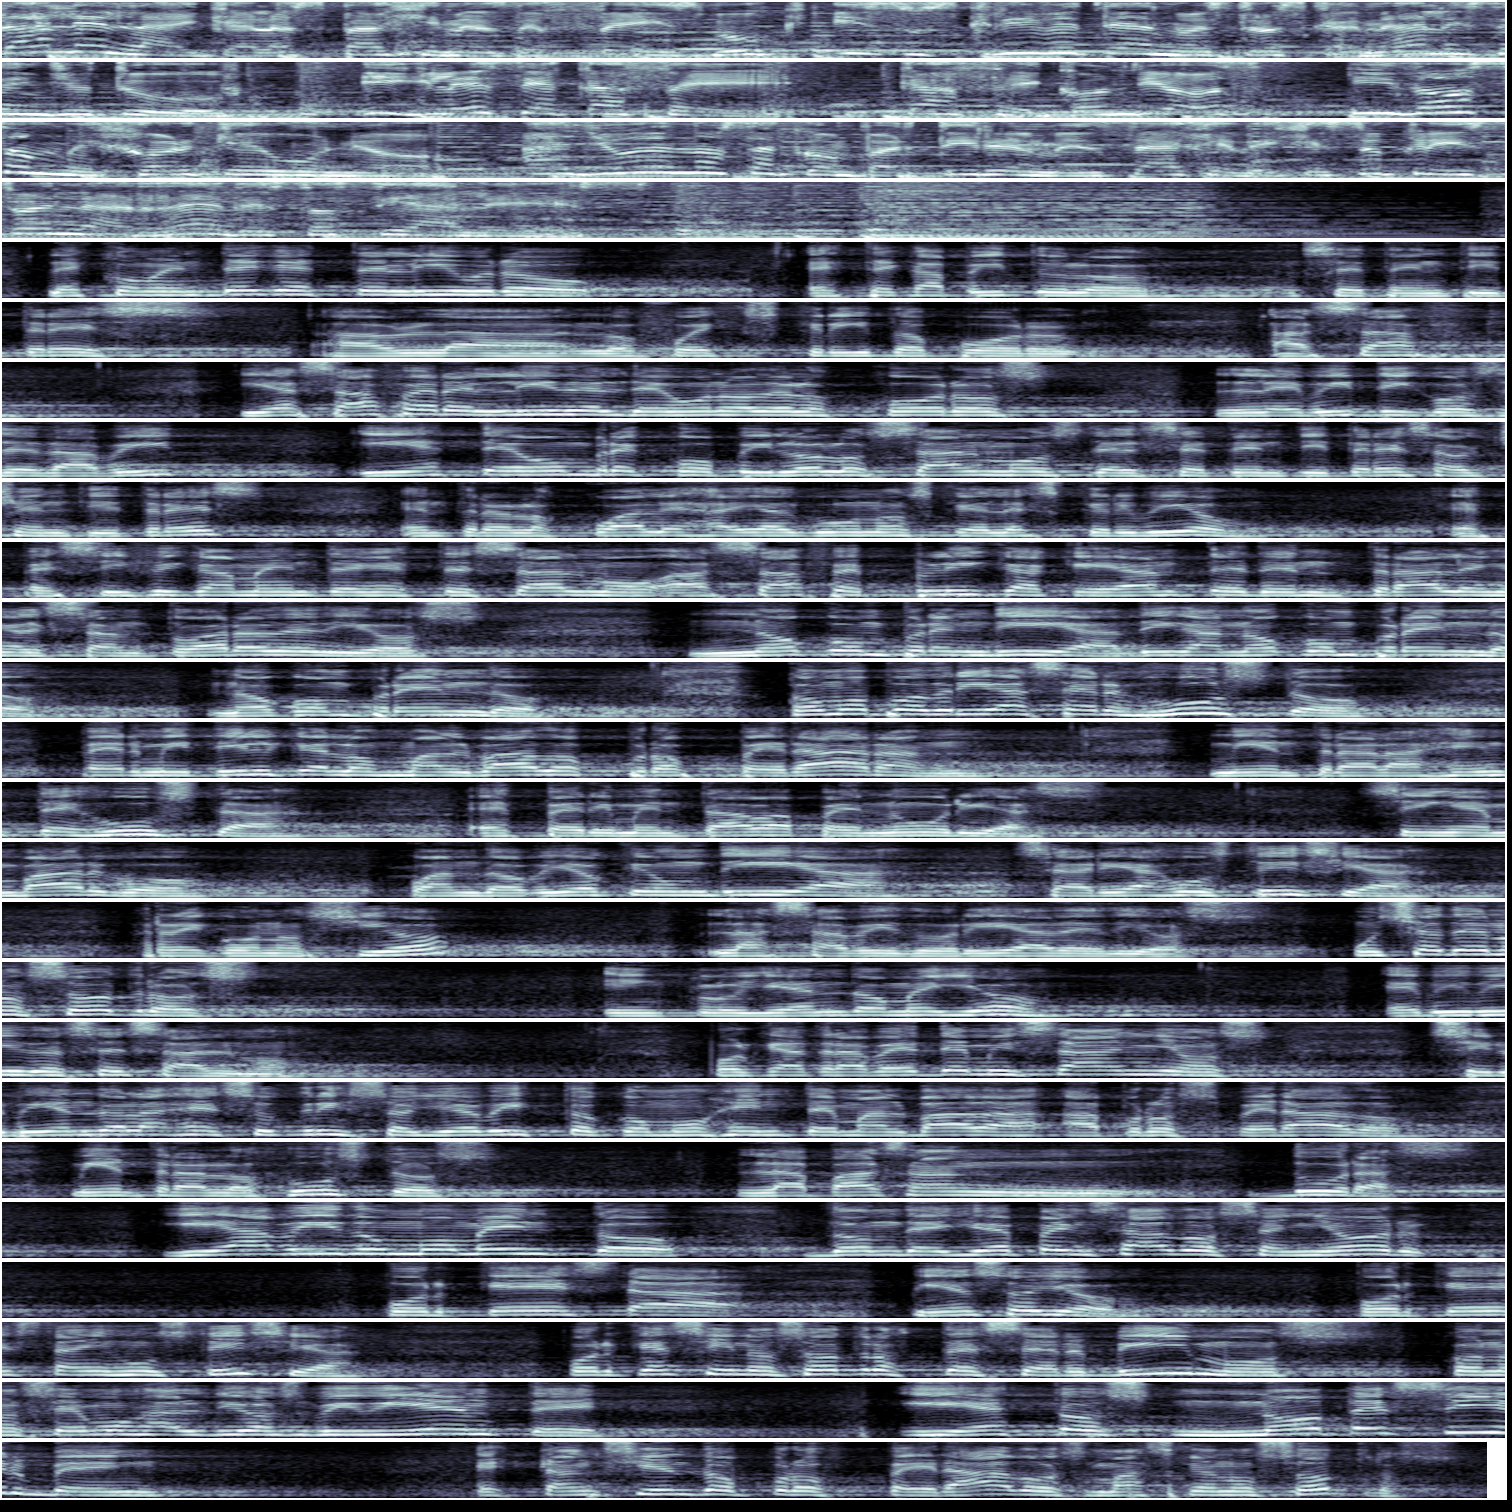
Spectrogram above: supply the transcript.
Dale like a las páginas de Facebook y suscríbete a nuestros canales en YouTube. Iglesia Café, Café con Dios y dos son mejor que uno. Ayúdanos a compartir el mensaje de Jesucristo en las redes sociales. Les comenté que este libro, este capítulo 73, habla, lo fue escrito por Asaf. Y Asaf era el líder de uno de los coros levíticos de David. Y este hombre copiló los salmos del 73 a 83, entre los cuales hay algunos que él escribió. Específicamente en este salmo, Asaf explica que antes de entrar en el santuario de Dios, no comprendía, diga, no comprendo, no comprendo. ¿Cómo podría ser justo permitir que los malvados prosperaran mientras la gente justa experimentaba penurias? Sin embargo, cuando vio que un día se haría justicia, reconoció la sabiduría de Dios. Muchos de nosotros, incluyéndome yo, he vivido ese salmo, porque a través de mis años sirviéndole a Jesucristo, yo he visto cómo gente malvada ha prosperado, mientras los justos la pasan duras. Y ha habido un momento donde yo he pensado, Señor, ¿por qué esta, pienso yo, por qué esta injusticia? Porque si nosotros te servimos, conocemos al Dios viviente y estos no te sirven, están siendo prosperados más que nosotros?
